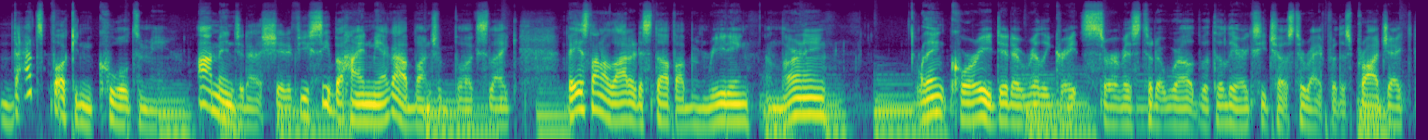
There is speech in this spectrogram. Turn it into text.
that's fucking cool to me. I'm into that shit. If you see behind me, I got a bunch of books. Like, based on a lot of the stuff I've been reading and learning, I think Corey did a really great service to the world with the lyrics he chose to write for this project.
